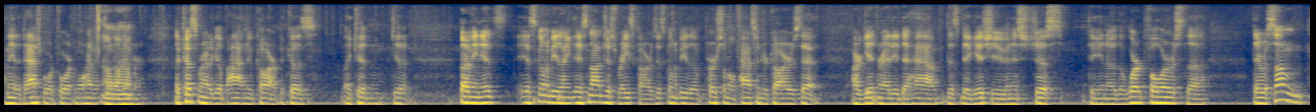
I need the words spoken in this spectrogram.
I need a dashboard for it, and won't have it until Oh, wow. November. The customer had to go buy a new car because they couldn't get it. But I mean, it's it's going to be like it's not just race cars. It's going to be the personal passenger cars that are getting ready to have this big issue, and it's just the you know the workforce. The there was some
